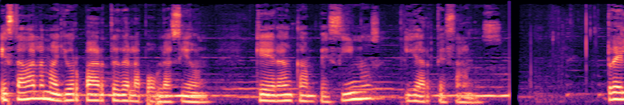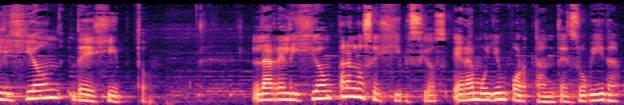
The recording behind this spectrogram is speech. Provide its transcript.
estaba la mayor parte de la población, que eran campesinos y artesanos. Religión de Egipto. La religión para los egipcios era muy importante en su vida,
